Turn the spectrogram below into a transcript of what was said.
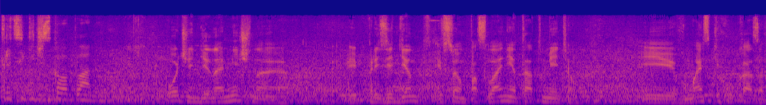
стратегического плана. очень динамично. И президент и в своем послании это отметил. И в майских указах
